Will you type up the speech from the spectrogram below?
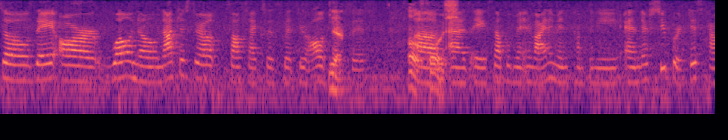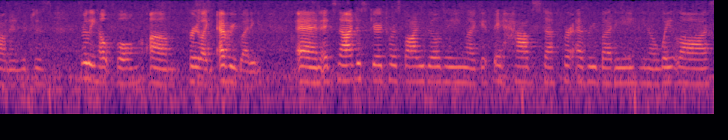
so they are well known, not just throughout South Texas, but through all of yeah. Texas. Oh, of um, as a supplement and vitamin company, and they're super discounted, which is really helpful um, for like everybody. And it's not just geared towards bodybuilding. Like it, they have stuff for everybody. You know, weight loss,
